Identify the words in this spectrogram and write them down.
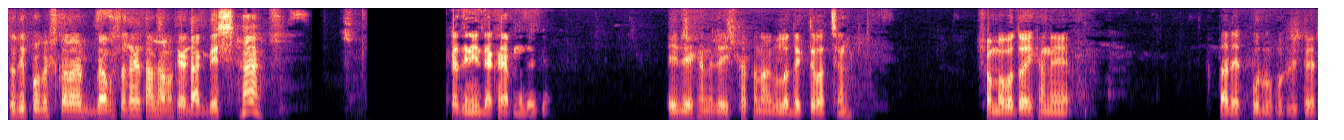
যদি প্রবেশ করার ব্যবস্থা থাকে তাহলে আমাকে ডাক দিস হ্যাঁ? একটা জিনিস দেখাই আপনাদেরকে। এই যে এখানে যে স্থাপনাগুলো দেখতে পাচ্ছেন, সম্ভবত এখানে তাদের পূর্বপুরুষদের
